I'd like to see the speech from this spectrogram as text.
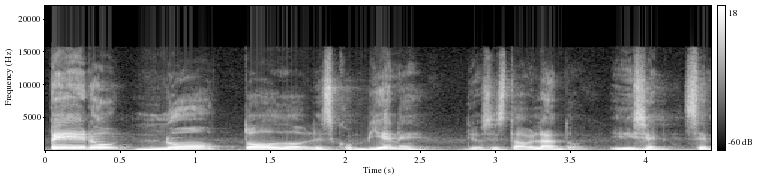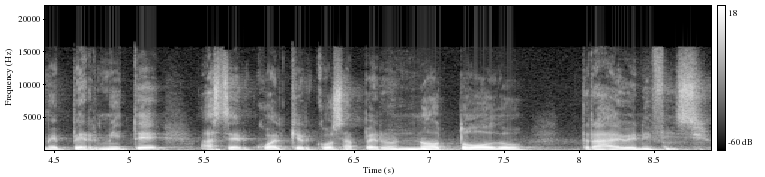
pero no todo les conviene. Dios está hablando. Y dicen, se me permite hacer cualquier cosa, pero no todo trae beneficio.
